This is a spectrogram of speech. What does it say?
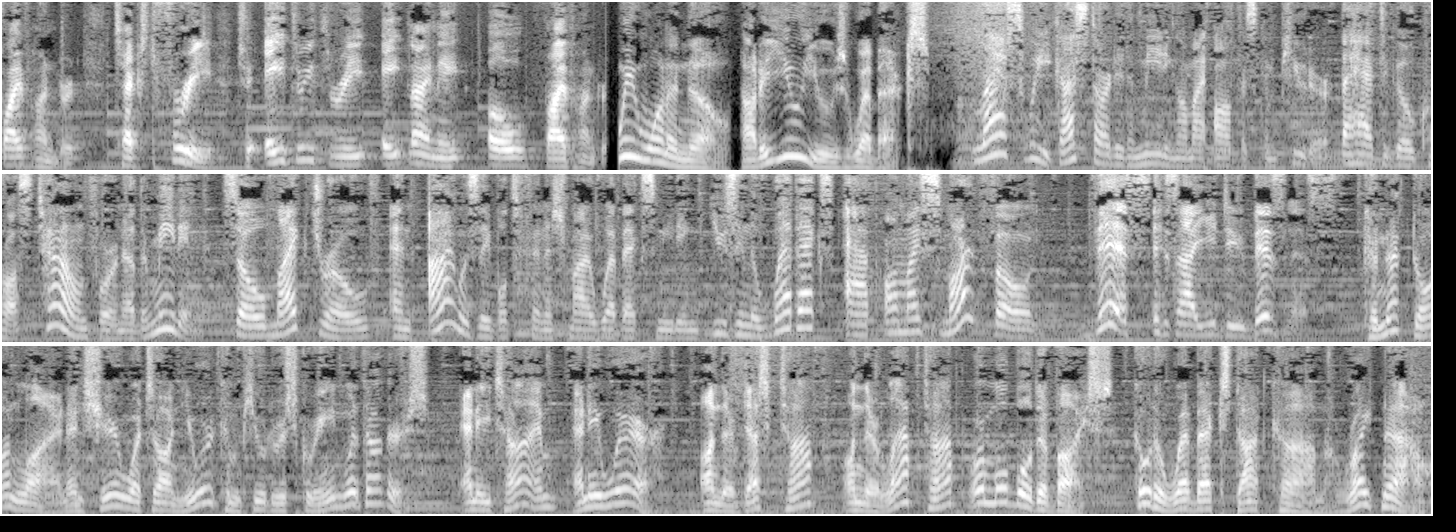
0500. Text free to 833 898 0500. We want to know how do you use WebEx? Last week, I started a meeting on my office computer, but had to go cross town for another meeting. So Mike drove, and I was able to finish my WebEx meeting using the WebEx app on my smartphone. This is how you do business. Connect online and share what's on your computer screen with others. Anytime, anywhere. On their desktop, on their laptop, or mobile device. Go to WebEx.com right now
